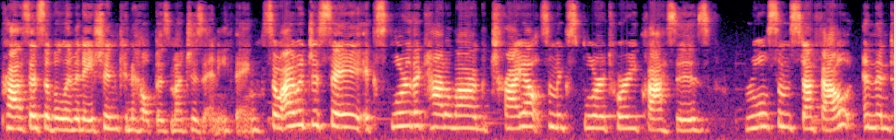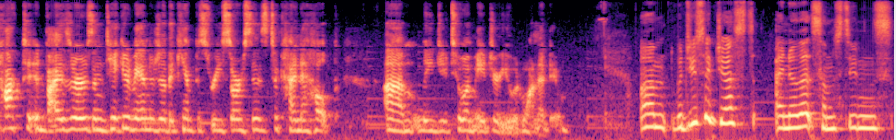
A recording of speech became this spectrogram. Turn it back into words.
process of elimination can help as much as anything so i would just say explore the catalog try out some exploratory classes rule some stuff out and then talk to advisors and take advantage of the campus resources to kind of help um, lead you to a major you would want to do. Um, would you suggest? I know that some students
